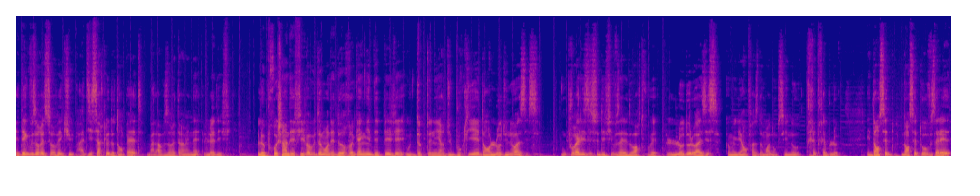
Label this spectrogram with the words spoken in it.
Et dès que vous aurez survécu à 10 cercles de tempête, bah là vous aurez terminé le défi. Le prochain défi va vous demander de regagner des PV ou d'obtenir du bouclier dans l'eau d'une oasis. Donc pour réaliser ce défi, vous allez devoir trouver l'eau de l'oasis comme il y a en face de moi. Donc c'est une eau très très bleue. Et dans cette, dans cette eau, vous allez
